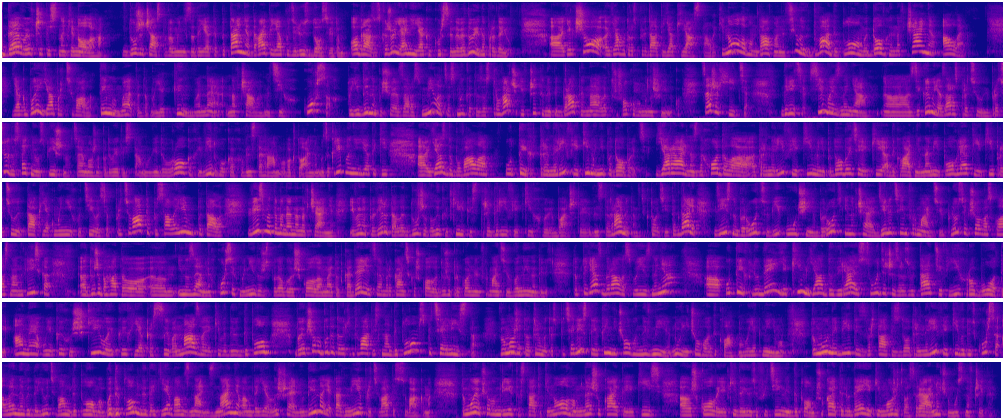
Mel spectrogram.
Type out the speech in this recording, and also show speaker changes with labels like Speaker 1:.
Speaker 1: Де вивчитись на кінолога? Дуже часто ви мені задаєте питання. Давайте я поділюсь досвідом. Одразу скажу, я ніякі курси не веду і не продаю. А якщо я буду розповідати, як я стала кінологом, да, в мене цілих два дипломи, довге навчання, але якби я працювала тими методами, яким мене навчали на цих курсах, то єдине, що я зараз вміла, це смикати за строгач і вчити не підбирати на електрошоковому нашийнику. Це жахіття. Дивіться, всі мої знання, з якими я зараз працюю, працюю достатньо успішно. Це можна подивитись там у відеоуроках і відгуках в інстаграм в актуальному закріпленні. Є такі. Я здобувала у тих тренерів, які мені подобаються. Я реально знаходила тренерів, які мені подобаються, які адекватні, на мій погляд, які працюють так, як мені хотілося б працювати. Писала їм, питала: візьмете мене на навчання. І ви не повірите, але дуже велика кількість тренерів, яких ви бачите в інстаграмі, там в Тіктоці і так далі, дійсно беруть собі учнів, беруть і навчають, діляться інформацією. Плюс, якщо у вас класна англійська, е, дуже багато е, іноземних курсів. Мені дуже сподобалась школа метод К9, це американська школа. Дуже прикольну інформацію вони надають. Тобто я збирала свої знання у тих людей, яким я довіряю, судячи з результатів їх роботи, а не у якихось шкіл, у яких є красива назва, які видають диплом. Бо якщо ви будете орієнтуватись на диплом спеціаліста, ви можете отримати спеціаліста, який нічого не вміє, ну нічого адекватного, як мінімум. Тому не бійтесь звертатись до тренерів, які ведуть курси, але не видають вам дипломи, бо диплом не дає вам знань. Знання вам дає лише людина, яка вміє працювати з собаками. Тому, якщо ви мрієте стати кінологом, не шукайте якісь школи, які дають офіційний диплом. Шукайте людей, які можуть вас реально чомусь навчити.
